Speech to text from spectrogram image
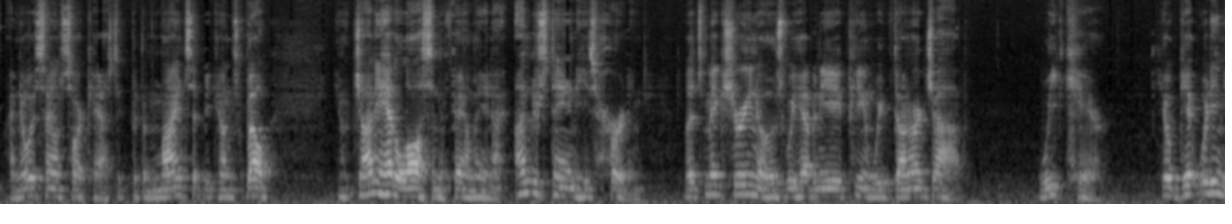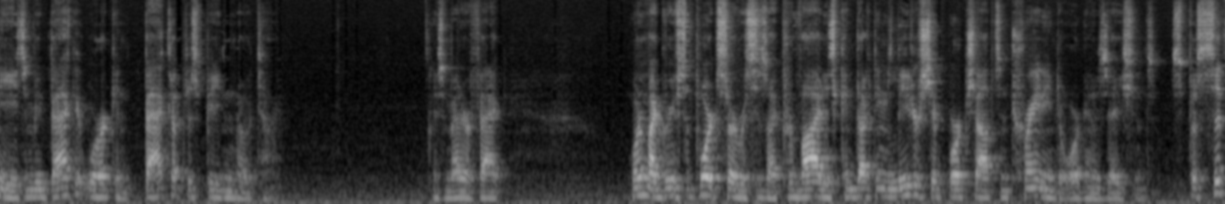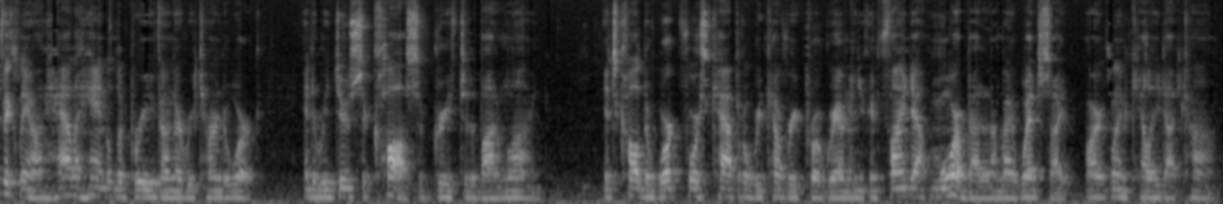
I know it sounds sarcastic, but the mindset becomes, well, know, Johnny had a loss in the family and I understand he's hurting. Let's make sure he knows we have an EAP and we've done our job. We care. He'll get what he needs and be back at work and back up to speed in no time. As a matter of fact, one of my grief support services I provide is conducting leadership workshops and training to organizations, specifically on how to handle the bereaved on their return to work and to reduce the costs of grief to the bottom line. It's called the Workforce Capital Recovery Program, and you can find out more about it on my website, rglennkelly.com.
